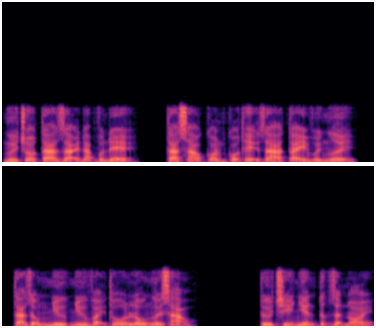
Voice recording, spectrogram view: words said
ngươi cho ta giải đáp vấn đề, ta sao còn có thể ra tay với ngươi, ta giống như như vậy thô lâu người sao. Từ chỉ nhiên tức giận nói.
